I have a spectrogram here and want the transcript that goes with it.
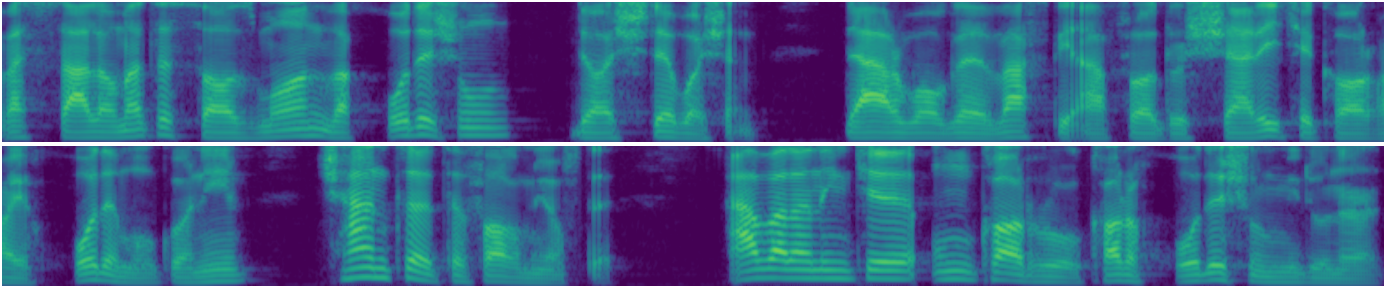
و سلامت سازمان و خودشون داشته باشن. در واقع وقتی افراد رو شریک کارهای خودمون کنیم چند تا اتفاق میافته. اولا اینکه اون کار رو کار خودشون می‌دونن.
